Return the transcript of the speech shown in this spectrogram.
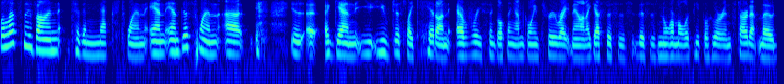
Well, let's move on to the next one, and and this one, uh, is, uh, again, you, you've just like hit on every single thing I'm going through right now, and I guess this is this is normal with people who are in startup mode.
